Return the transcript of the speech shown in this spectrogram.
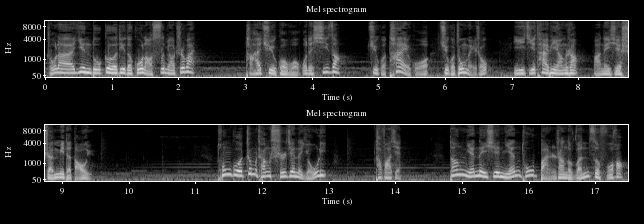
除了印度各地的古老寺庙之外，他还去过我国的西藏，去过泰国，去过中美洲，以及太平洋上啊那些神秘的岛屿。通过这么长时间的游历，他发现，当年那些粘土板上的文字符号，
